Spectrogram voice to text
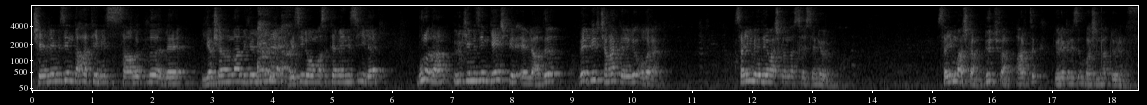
çevremizin daha temiz, sağlıklı ve yaşanılabilirliğine vesile olması temennisiyle buradan ülkemizin genç bir evladı ve bir Çanakkale'li olarak Sayın Belediye Başkanı'na sesleniyorum. Sayın Başkan lütfen artık görevinizin başına dönünüz.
